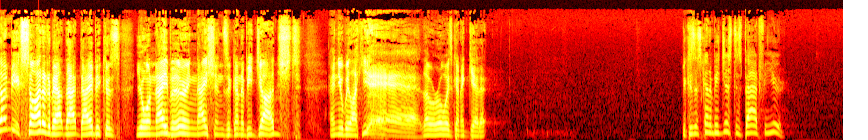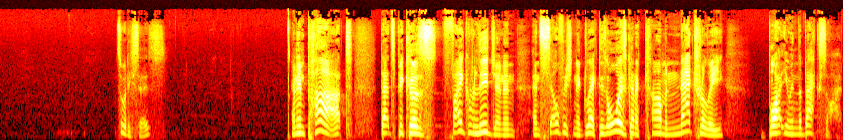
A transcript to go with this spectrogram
Don't be excited about that day because your neighboring nations are going to be judged and you'll be like, yeah, they were always going to get it. Because it's going to be just as bad for you. That's what he says. And in part, that's because fake religion and, and selfish neglect is always going to come and naturally bite you in the backside.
